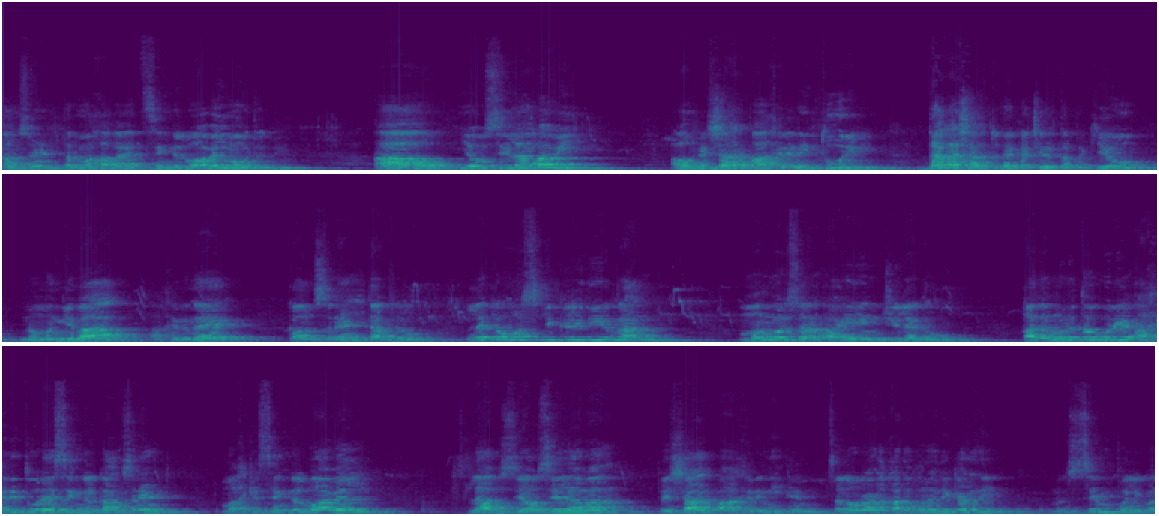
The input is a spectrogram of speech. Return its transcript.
کانسوننټ تر مخه باید سنګل واول موجود وي او یو سیلابه وي او فشار په اخرني توري وي دغه شرطونه کچیرته پکې نو منګي با اخرنه کانسوننټ دبلو لکه اوس لیکلي دي رن منګ ور سره آی ان جی لګو قدمونو ته وګورئ اخري توری سنګل کانسوننټ مخکې سنګل واول لفظ یو سیلابه فشار په اخرینی ان څلور اړه قدمونه دي کنه دي نو سمپلی به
